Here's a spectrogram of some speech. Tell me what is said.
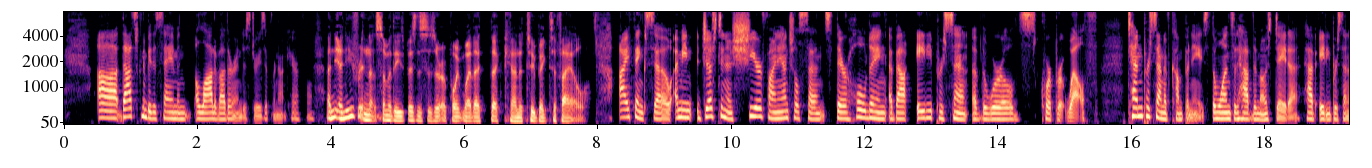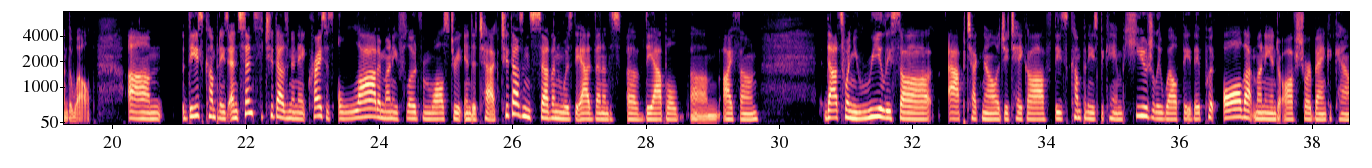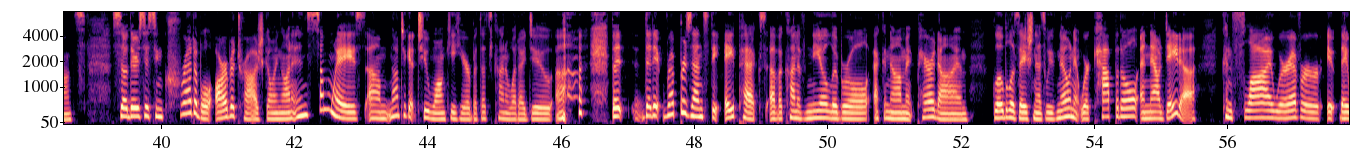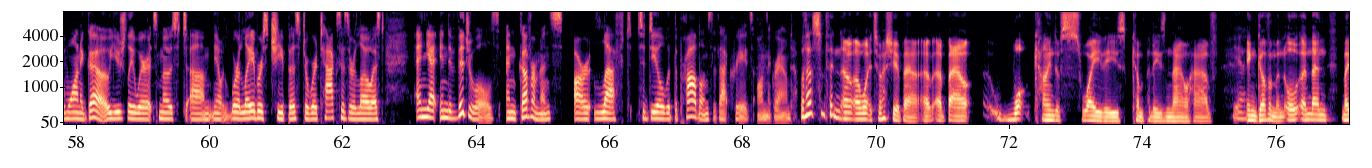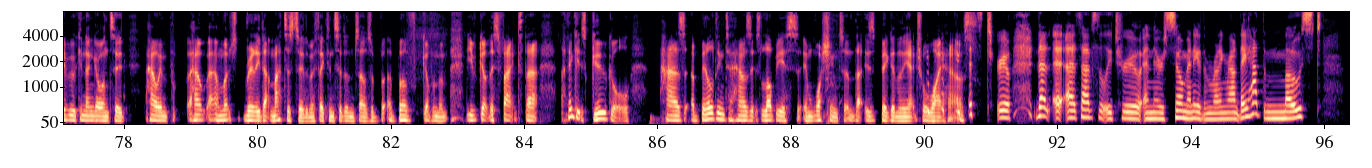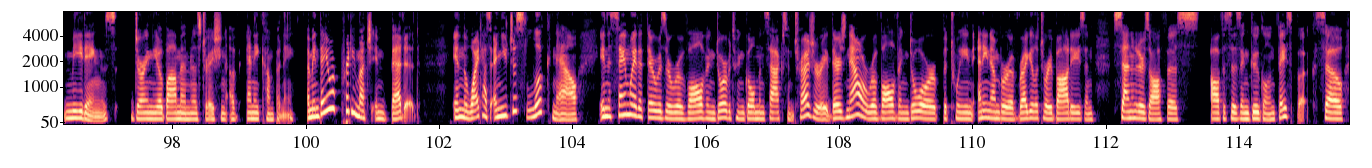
Uh, that's going to be the same in a lot of other industries if we're not careful. And, and you've written that some of these businesses are at a point where they're, they're kind of too big to fail. I think so. I mean, just in a sheer financial sense, they're holding about 80% of the world's corporate wealth. 10% of companies, the ones that have the most data, have 80% of the wealth. Um, these companies, and since the 2008 crisis, a lot of money flowed from Wall Street into tech. 2007 was the advent of the, of the Apple um, iPhone that's when you really saw app technology take off. These companies became hugely wealthy. They put all that money into offshore bank accounts. So there's this incredible arbitrage going on. And in some ways, um, not to get too wonky here, but that's kind of what I do, uh, that, that it represents the apex of a kind of neoliberal economic paradigm globalization as we've known it, where capital and now data can fly wherever it, they want to go, usually where it's most, um, you know, where labor's cheapest or where taxes are lowest. And yet individuals and governments are left to deal with the problems that that creates on the ground. Well, that's something I wanted to ask you about, about what kind of sway these companies now have Yeah. in government, or and then maybe we can then go on to how imp- how how much really that matters to them if they consider themselves ab- above government. You've got this fact that I think it's Google has a building to house its lobbyists in Washington that is bigger than the actual White House. It's true. That uh, that's absolutely true. And there's so many of them running around. They had the most meetings during the Obama administration of any company. I mean, they were pretty much embedded in the White House. And you just look now in the same way that there was a revolving door between Goldman Sachs and Treasury, there's now a revolving door between any number of regulatory bodies and senators' office offices and Google and Facebook. So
